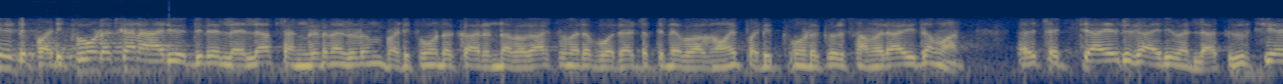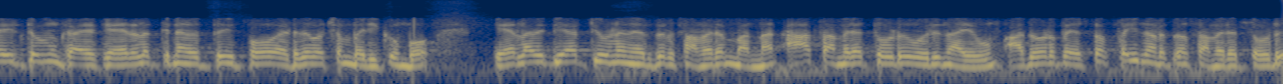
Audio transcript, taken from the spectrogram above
തീർച്ചയായിട്ടും. പഠിപ്പ് മുടക്കാൻ ആരും എതിരല്ല. എല്ലാ സംഘടനകളും പഠിപ്പ് മുടക്കാറുണ്ട്. അവകാശ സമര പോരാട്ടത്തിന്റെ ഭാഗമായി പഠിപ്പ് മുടക്ക ഒരു സമരായുധമാണ്. അത് തെറ്റായ ഒരു കാര്യമല്ല. തീർച്ചയായിട്ടും കേരളത്തിനകത്ത് ഇപ്പോ ഇടതുപക്ഷം ഭരിക്കുമ്പോൾ കേരള വിദ്യാർത്ഥികളുടെ നേതൃത്വത്തിൽ സമരം വന്നാൽ ആ സമരത്തോട് ഒരു നയവും അതോടൊപ്പം എസ് എഫ് ഐ നടത്തുന്ന സമരത്തോട്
